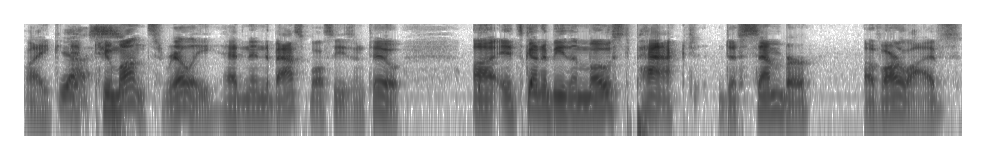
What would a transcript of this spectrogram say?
Like yes. two months, really, heading into basketball season too. Uh, it's going to be the most packed December of our lives.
